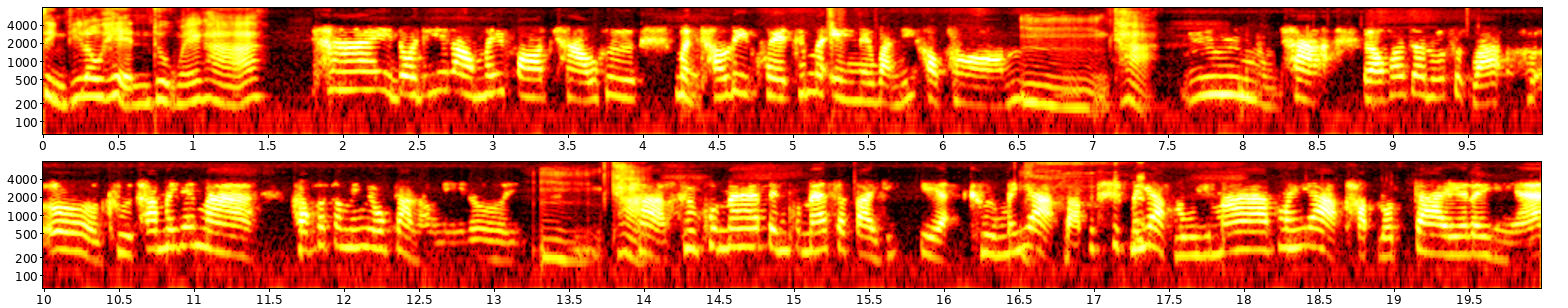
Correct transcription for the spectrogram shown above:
สิ่งที่เราเห็นถูกไหมคะใช่ โดยที่เราไม่ฟอร์สเขาคือเหมือนเขารีเควสขึ้นมาเองในวันที่เขาพร้อม อืมค่ะ อืมค่ะ เราก็จะรู้สึกว่า เออ คือถ้าไม่ได้มา เขาก็จะไม่มีโอกาสเหล่านี้เลย อืมค่ะ คือคุณแม่เป็นคุณแม่สไตล์ที่เกียจคือไม่อยากแบบ ไม่อยากลุยมาก ไม่อยากขับรถไกลอะไรอย่างเงี้ย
